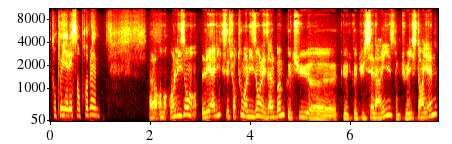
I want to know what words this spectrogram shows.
qu'on peut y aller sans problème. Alors, en, lisant les Alix et surtout en lisant les albums que tu, euh, que, tu scénarises, donc tu es historienne,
